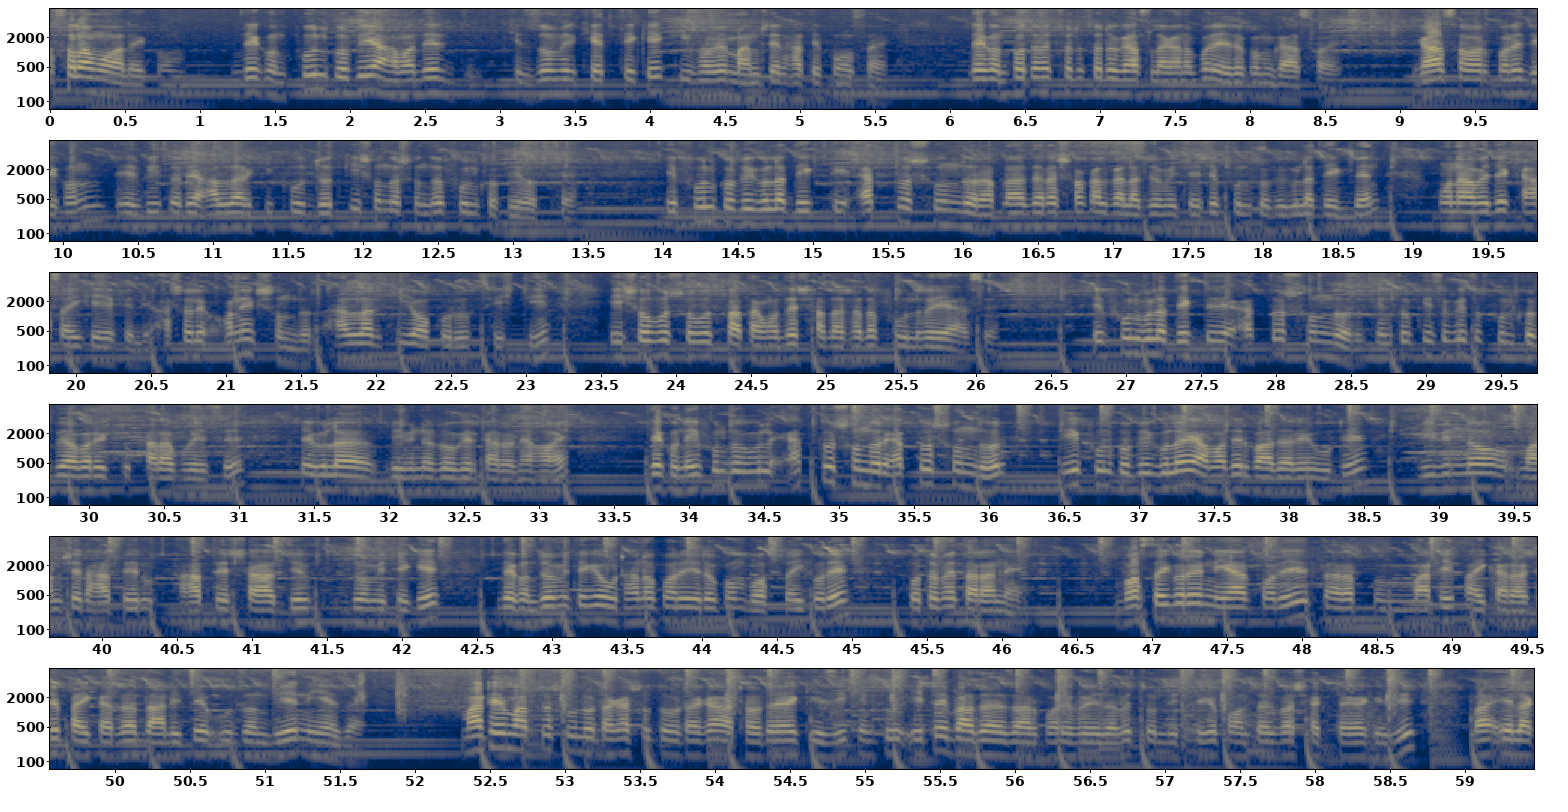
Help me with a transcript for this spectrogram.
আসসালামু আলাইকুম। দেখুন, ফুলকপি আমাদের জমির ক্ষেত থেকে কীভাবে মানুষের হাতে পৌঁছায়। দেখুন, প্রথমে ছোট ছোট গাছ লাগানোর পরে এরকম গাছ হয়। গাছ হওয়ার পরে দেখুন, এর ভিতরে আল্লাহর কি কুদরত, কি সুন্দর সুন্দর ফুলকপি হচ্ছে। এই ফুলকপিগুলো দেখতে এত সুন্দর। আপনারা যারা সকালবেলা জমিতে এসে ফুলকপিগুলো দেখবেন, মনে হবে যে কাঁচাই খেয়ে ফেলি। আসলে অনেক সুন্দর। আল্লাহর কি অপরূপ সৃষ্টি। এই সবুজ সবুজ পাতার মধ্যে সাদা সাদা ফুল হয়ে আছে। সেই ফুলগুলো দেখতে এত সুন্দর, কিন্তু কিছু কিছু ফুলকপি আবার একটু খারাপ হয়েছে, সেগুলা বিভিন্ন রোগের কারণে হয়। দেখুন, এই ফুলকপিগুলো এত সুন্দর এত সুন্দর, এই ফুলকপিগুলোই আমাদের বাজারে উঠে বিভিন্ন মানুষের হাতের হাতের সাহায্যে জমি থেকে, দেখুন, জমি থেকে উঠানোর পরে এরকম বস্তায় করে প্রথমে তারা নেয়। বস্তায় করে নেওয়ার পরে তারা মাঠে পাইকার আসে, পাইকাররা দাঁড়িতে ওজন দিয়ে নিয়ে যায়। মাঠে মাত্র ষোলো টাকা, সতেরো টাকা, আঠারো টাকা কেজি, কিন্তু এটাই বাজারে যাওয়ার পরে হয়ে যাবে চল্লিশ থেকে পঞ্চাশ বা ষাট টাকা কেজি বা এলাকা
